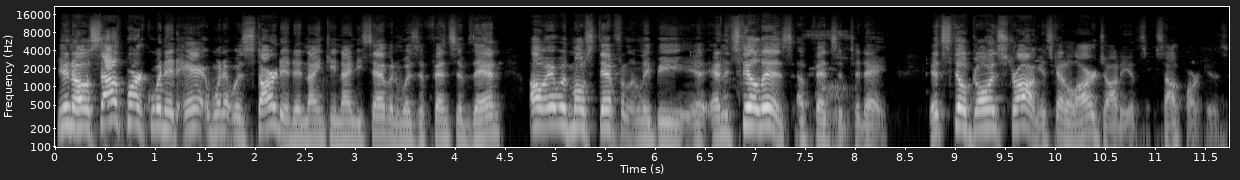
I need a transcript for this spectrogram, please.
You know, South Park when it air, when it was started in 1997 was offensive then. Oh, it would most definitely be, and it still is offensive today. It's still going strong. It's got a large audience. South Park is.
